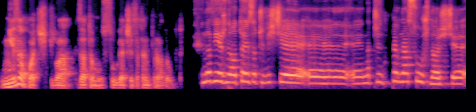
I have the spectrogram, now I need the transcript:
nie zapłaciła za tą usługę czy za ten produkt. No wiesz, no to jest oczywiście e, znaczy pełna słuszność. E,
